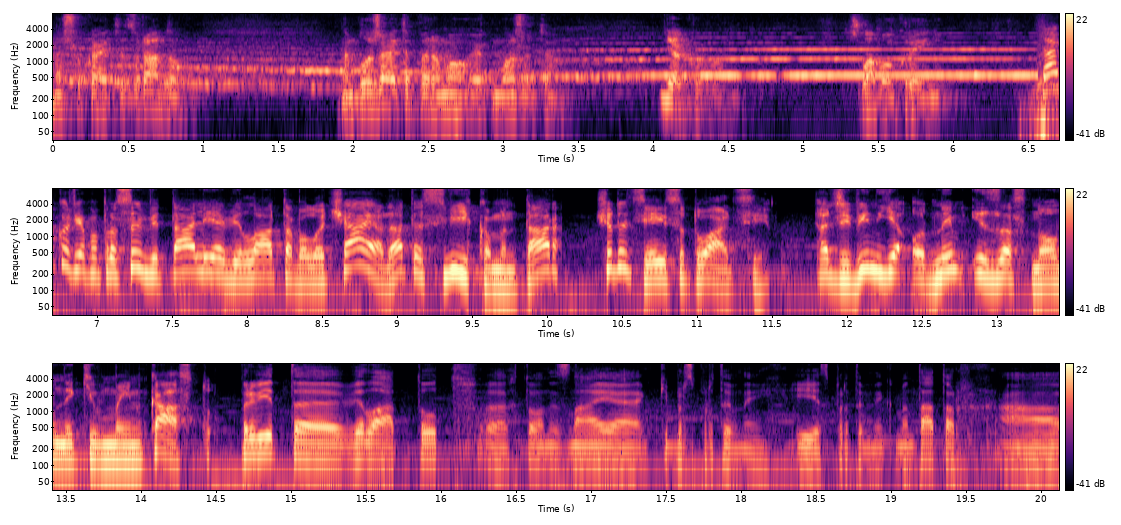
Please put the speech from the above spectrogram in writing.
не шукайте зраду, наближайте перемогу як можете. Дякую вам. Слава Україні! Також я попросив Віталія Вілата Волочая дати свій коментар щодо цієї ситуації, адже він є одним із засновників мейнкасту. Привіт, е, Вілат. Тут, е, хто не знає, кіберспортивний і спортивний коментатор, а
